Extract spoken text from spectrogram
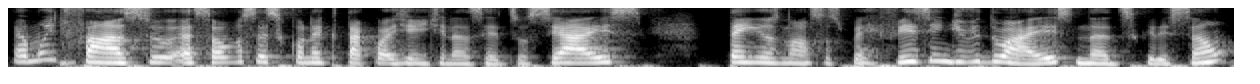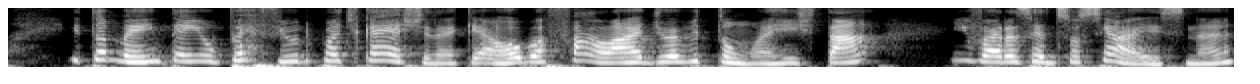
é muito fácil. É só você se conectar com a gente nas redes sociais. Tem os nossos perfis individuais na descrição. E também tem o perfil do podcast, né? Que é arroba falar de webtoon. A gente tá em várias redes sociais, né?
